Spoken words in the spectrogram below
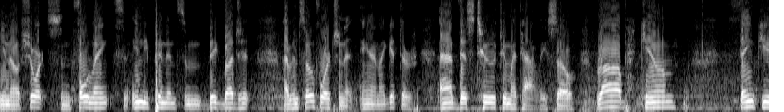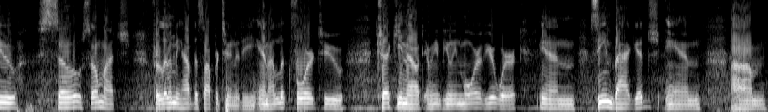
you know, shorts and full lengths, and independence and big budget. I've been so fortunate, and I get to add this too to my tally. So, Rob, Kim, thank you so so much for letting me have this opportunity and I look forward to checking out and reviewing more of your work and seeing baggage and um,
